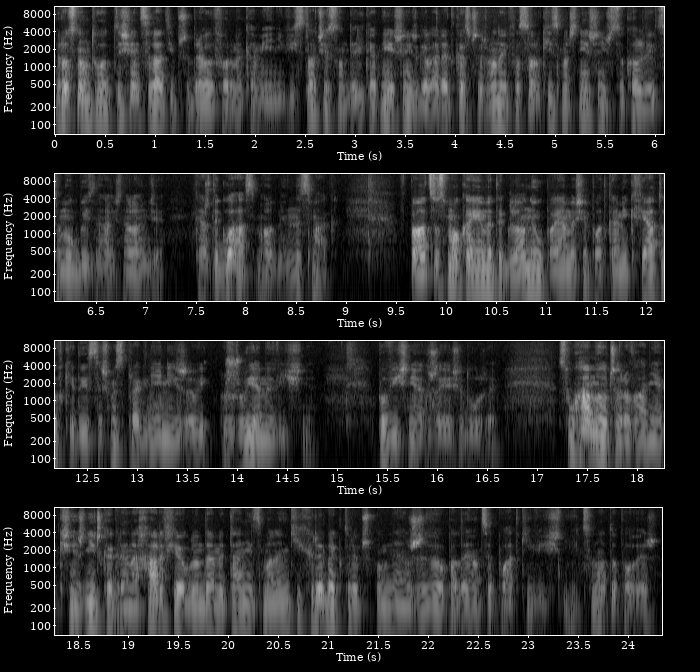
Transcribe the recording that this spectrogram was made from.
Rosną tu od tysięcy lat i przybrały formę kamieni. W istocie są delikatniejsze niż galaretka z czerwonej fasolki, smaczniejsze niż cokolwiek, co mógłbyś znaleźć na lądzie. Każdy głaz ma odmienny smak pałacu smoka jemy te glony, upajamy się płatkami kwiatów, kiedy jesteśmy spragnieni, że żujemy wiśnie. Po wiśniach żyje się dłużej. Słuchamy oczarowania, jak księżniczka gra na harfie, oglądamy taniec maleńkich rybek, które przypominają żywe, opadające płatki wiśni. Co na to powiesz?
